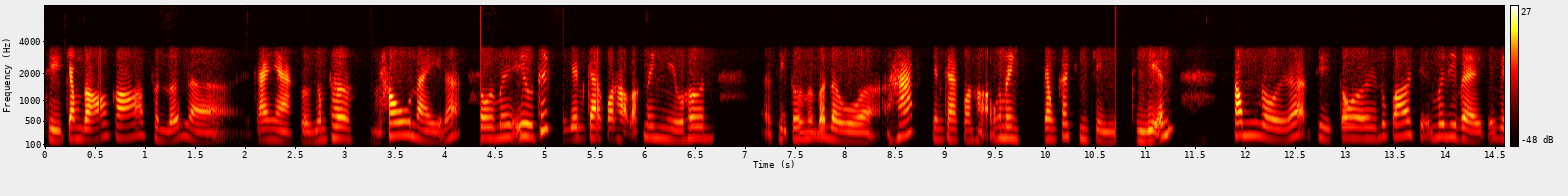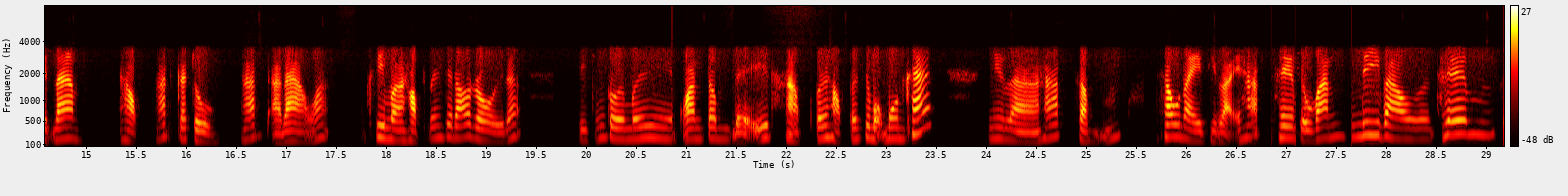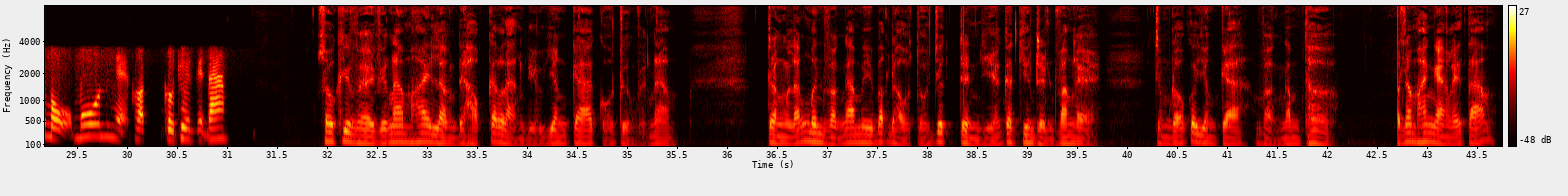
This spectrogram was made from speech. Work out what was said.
thì trong đó có phần lớn là ca nhạc rồi ngâm thơ. Sau này đó, tôi mới yêu thích dân ca quan họ bắc ninh nhiều hơn, thì tôi mới bắt đầu ờ, hát dân ca quan họ bắc ninh trong các chương trình trình diễn. Xong rồi đó, thì tôi lúc đó chị mới đi về cái việt nam học hát ca trù, hát ả đào á. Khi mà học đến cái đó rồi đó, thì chúng tôi mới quan tâm để học, tới học tới cái bộ môn khác như là hát sẩm sau này thì lại hát thêm tiểu văn đi vào thêm bộ môn nghệ thuật cổ truyền Việt Nam. Sau khi về Việt Nam hai lần để học các làn điệu dân ca cổ truyền Việt Nam, Trần Lãng Minh và Nga Mi bắt đầu tổ chức trình diễn các chương trình văn nghệ, trong đó có dân ca và ngâm thơ. Vào năm 2008,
